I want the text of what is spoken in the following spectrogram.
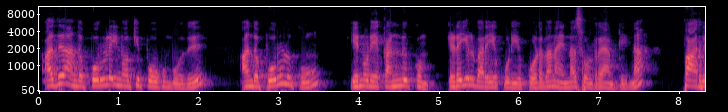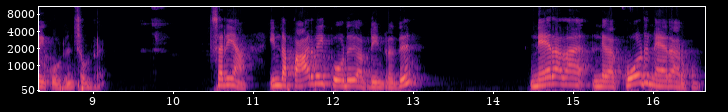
அது அந்த பொருளை நோக்கி போகும்போது அந்த பொருளுக்கும் என்னுடைய கண்ணுக்கும் இடையில் வரையக்கூடிய கோடை தான் நான் என்ன சொல்கிறேன் அப்படின்னா பார்வை கோடுன்னு சொல்கிறேன் சரியா? இந்த பார்வை கோடு அப்படின்றது நேராக தான் நே- கோடு நேராக இருக்கும்.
